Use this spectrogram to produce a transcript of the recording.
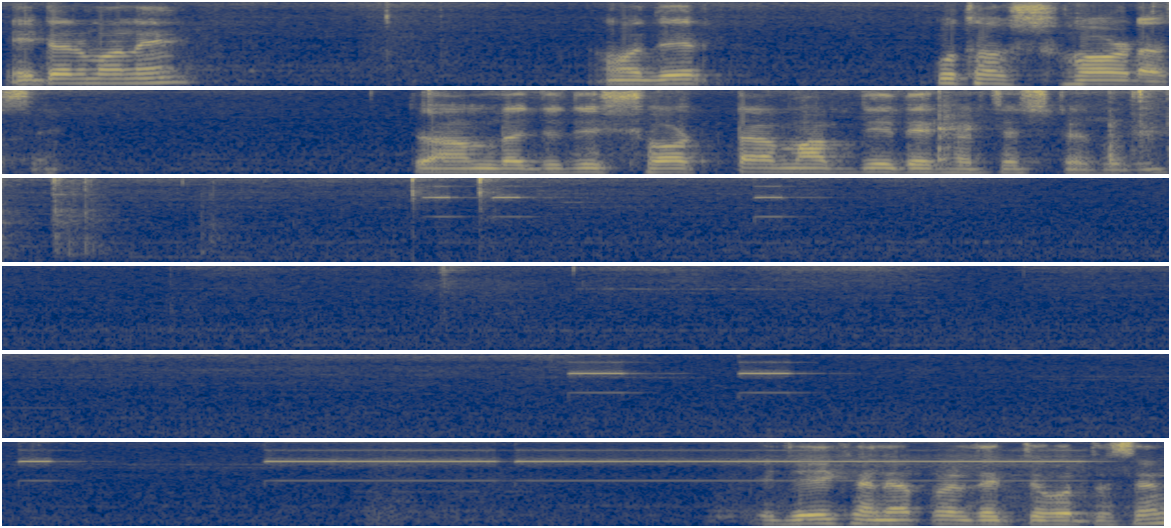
এটার মানে আমাদের কোথাও শর্ট আছে। তো আমরা যদি শর্টটা মাপ দিয়ে দেখার চেষ্টা করি। এই যে এইখানে আপনারা দেখতে পাচ্ছেন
